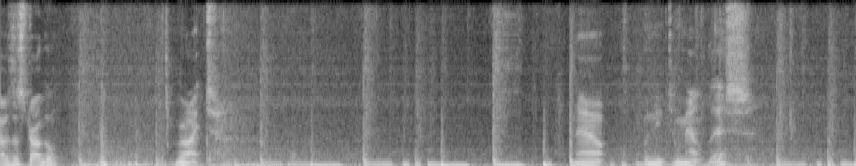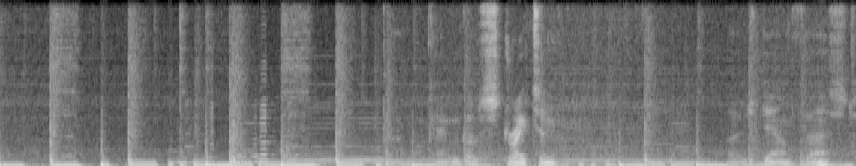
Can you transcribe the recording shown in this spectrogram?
That was a struggle. Right. Now we need to mount this. Okay, we've got to straighten those down first.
